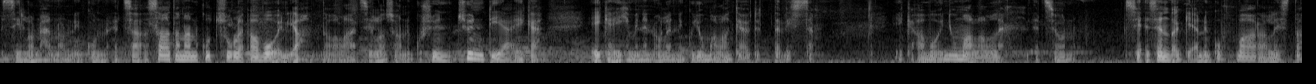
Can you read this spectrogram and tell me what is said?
silloin hän on niin kuin, että saatanan kutsulle avoin ja tavallaan, että silloin se on niin kuin syntiä eikä, eikä ihminen ole niin kuin Jumalan käytettävissä eikä avoin Jumalalle. Että se on sen takia niin kuin vaarallista.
